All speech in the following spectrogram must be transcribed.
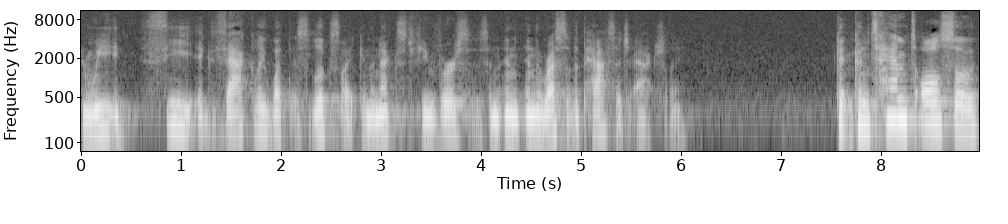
And we see exactly what this looks like in the next few verses and in, in, the rest of the passage, actually. Contempt also,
